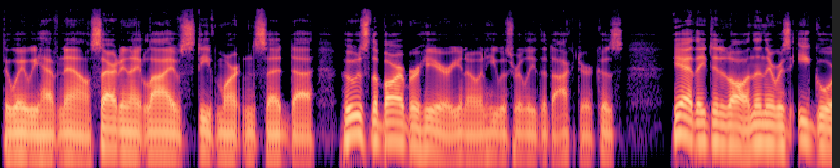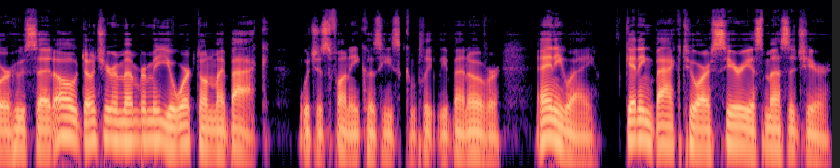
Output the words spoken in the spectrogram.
the way we have now. Saturday Night Live, Steve Martin said, uh, Who's the barber here? You know, and he was really the doctor because, yeah, they did it all. And then there was Igor who said, Oh, don't you remember me? You worked on my back, which is funny because he's completely bent over. Anyway, getting back to our serious message here.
